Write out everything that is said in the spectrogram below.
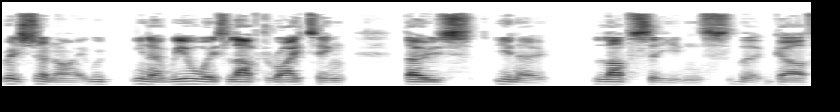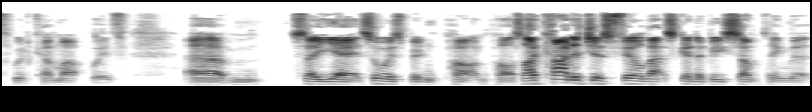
Richard and I, we, you know, we always loved writing those, you know, love scenes that Garth would come up with. Um, so yeah, it's always been part and parcel. I kind of just feel that's going to be something that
